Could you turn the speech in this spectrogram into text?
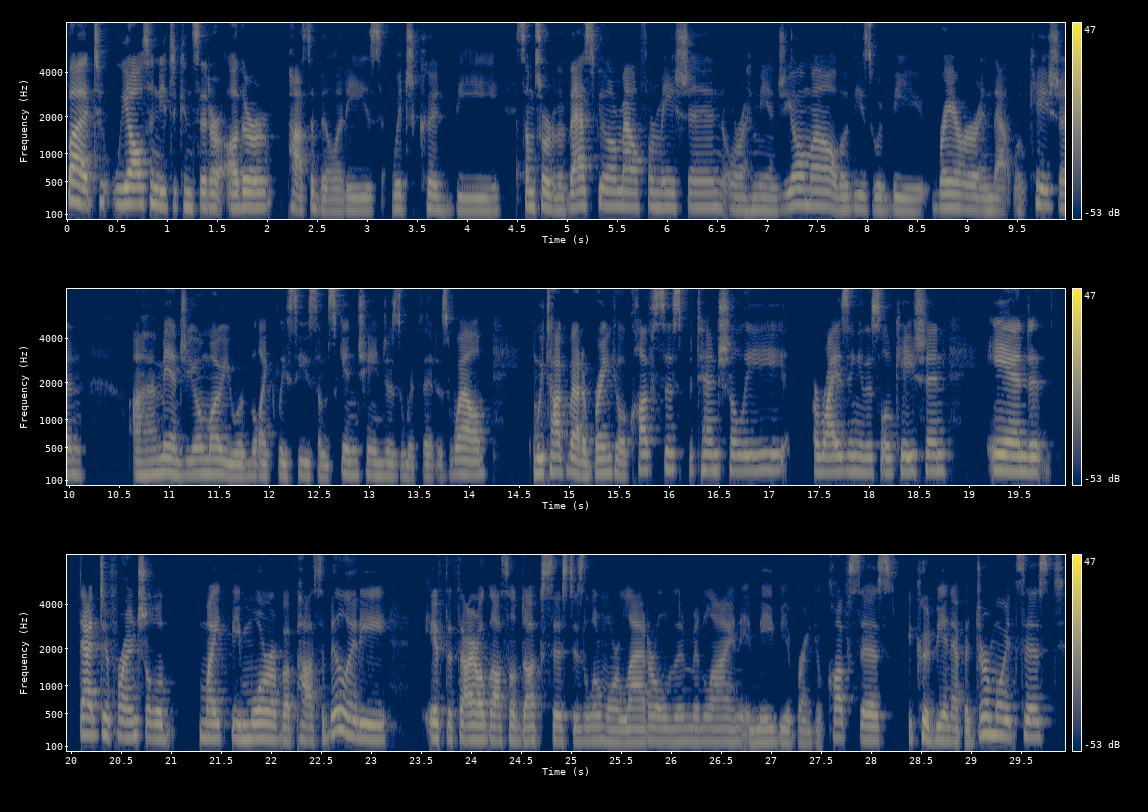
But we also need to consider other possibilities, which could be some sort of a vascular malformation or a hemangioma, although these would be rarer in that location. A hemangioma, you would likely see some skin changes with it as well. We talk about a branchial cleft cyst potentially arising in this location, and that differential might be more of a possibility if the thyroglossal duct cyst is a little more lateral than midline. It may be a branchial cleft cyst. It could be an epidermoid cyst.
